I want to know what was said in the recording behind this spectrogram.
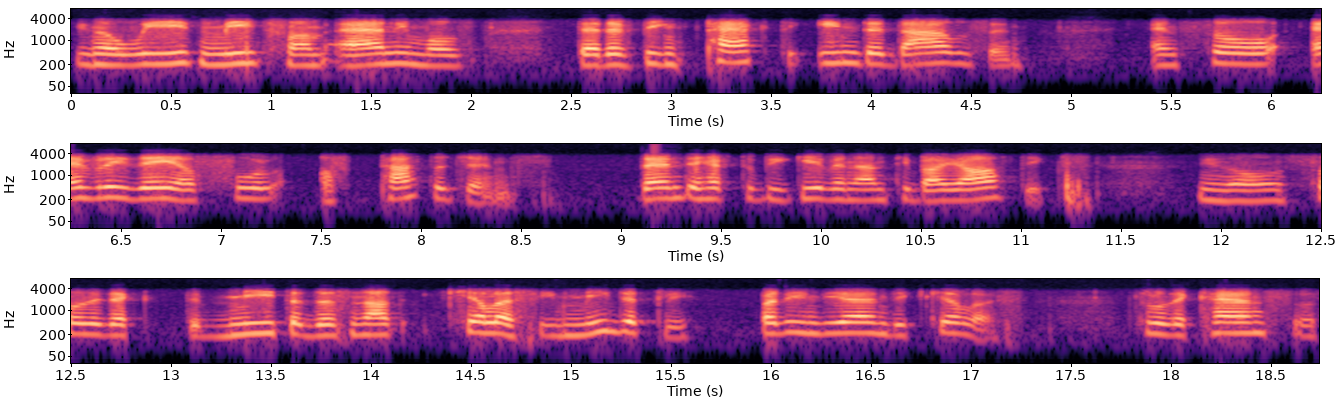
You know, we eat meat from animals that have been packed in the thousand, and so every day are full of pathogens. Then they have to be given antibiotics you know, so that the meat does not kill us immediately, but in the end it kills us through the cancers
